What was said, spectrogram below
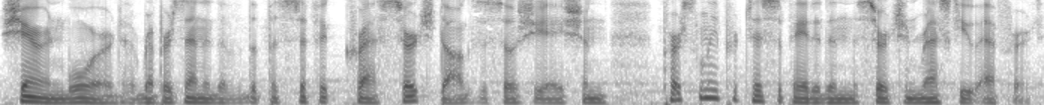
Sharon Ward, a representative of the Pacific Crest Search Dogs Association, personally participated in the search and rescue effort.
